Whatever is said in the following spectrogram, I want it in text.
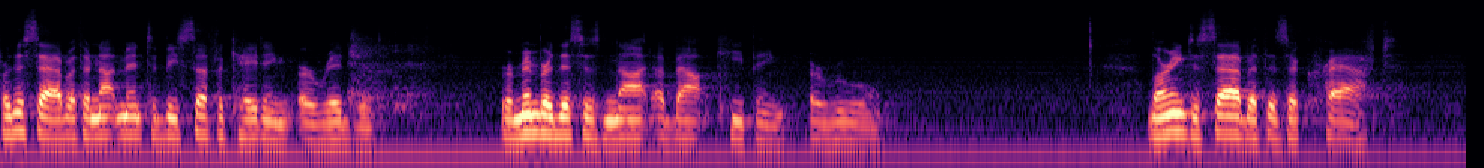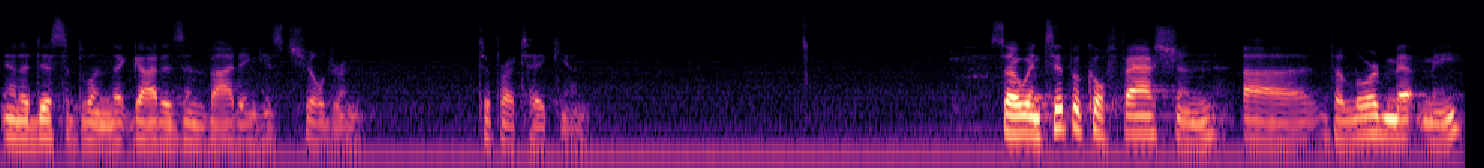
for the Sabbath are not meant to be suffocating or rigid. Remember, this is not about keeping a rule. Learning to Sabbath is a craft and a discipline that God is inviting his children to partake in. So, in typical fashion, uh, the Lord met me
